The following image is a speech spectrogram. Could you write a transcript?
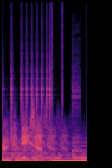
turns the bass up.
